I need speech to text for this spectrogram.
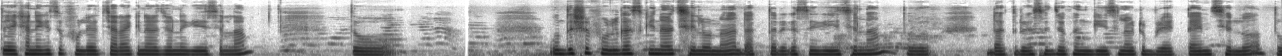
তো এখানে কিছু ফুলের চারা কেনার জন্য গিয়েছিলাম। তো উদ্দেশ্য ফুল গাছ কেনার ছিল না, ডাক্তারের কাছে গিয়েছিলাম। তো ডাক্তারের কাছে যখন গিয়েছিলাম, একটা ব্রেক টাইম ছিল, তো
